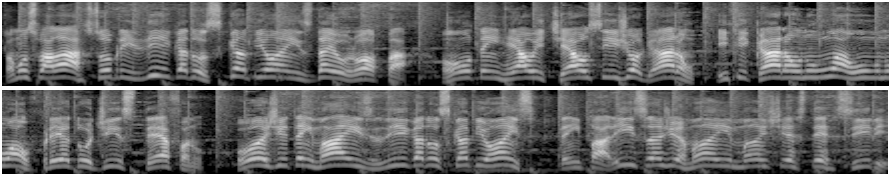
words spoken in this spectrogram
Vamos falar sobre Liga dos Campeões da Europa. Ontem Real e Chelsea jogaram e ficaram no 1 a 1 no Alfredo de Stefano. Hoje tem mais Liga dos Campeões. Tem Paris Saint-Germain e Manchester City.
